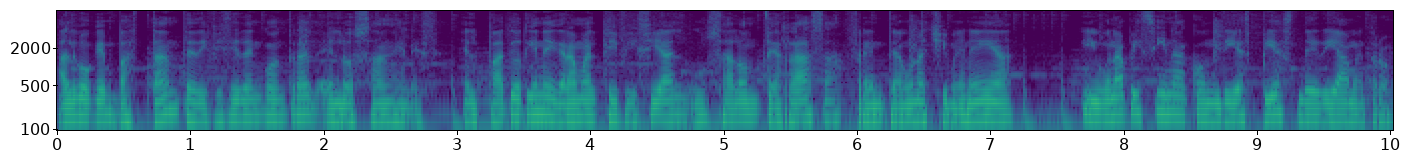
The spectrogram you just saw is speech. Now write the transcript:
algo que es bastante difícil de encontrar en Los Ángeles. El patio tiene grama artificial, un salón terraza frente a una chimenea y una piscina con 10 pies de diámetro.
